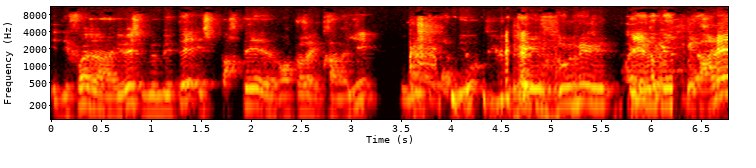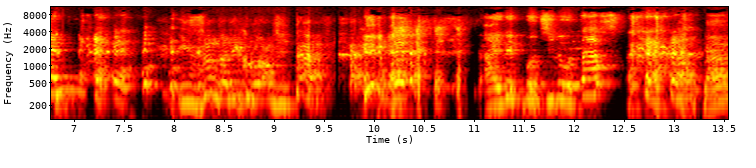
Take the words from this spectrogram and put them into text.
Et des fois, j'arrivais, je me mettais et je partais quand j'allais travailler. J'allais zoner. Vous voyez, dans les Harlem. Ils dans les couloirs du taf. Arrivé de motiver au taf. Bah,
